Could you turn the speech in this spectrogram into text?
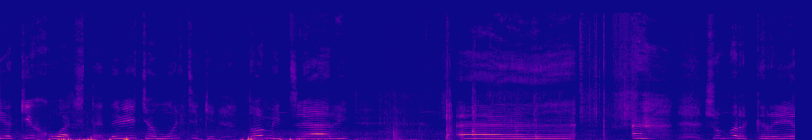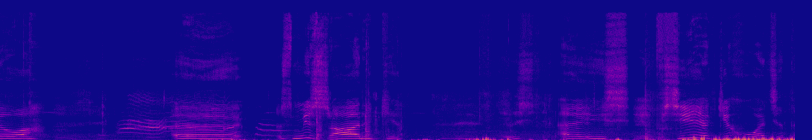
які хочете. Дивіться мультики Том і Джері, е, е, Суперкрила, Смішарики. Е, Всі, які хочете.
